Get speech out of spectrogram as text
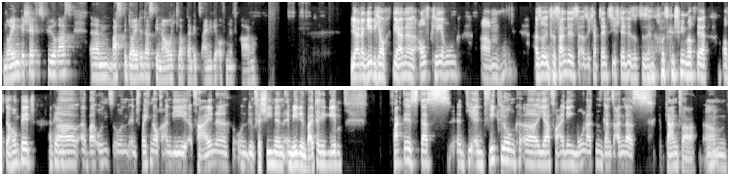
neuen Geschäftsführers. Ähm, was bedeutet das genau? Ich glaube, da gibt es einige offene Fragen. Ja, da gebe ich auch gerne Aufklärung. Ähm, also interessant ist, also ich habe selbst die Stelle sozusagen ausgeschrieben auf der, auf der Homepage okay. Äh, bei uns und entsprechend auch an die Vereine und in verschiedenen Medien weitergegeben. Fakt ist, dass äh, die Entwicklung äh, ja vor einigen Monaten ganz anders geplant war. Mhm. Ähm,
